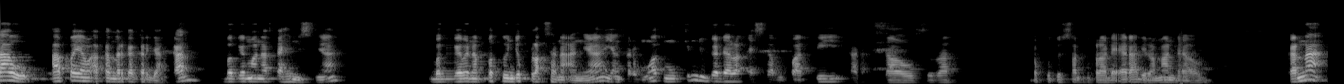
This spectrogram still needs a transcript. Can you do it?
tahu apa yang akan mereka kerjakan, bagaimana teknisnya, bagaimana petunjuk pelaksanaannya yang termuat mungkin juga dalam SK Bupati atau surat keputusan kepala daerah di Lamandau. Karena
